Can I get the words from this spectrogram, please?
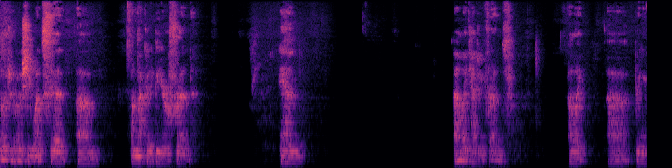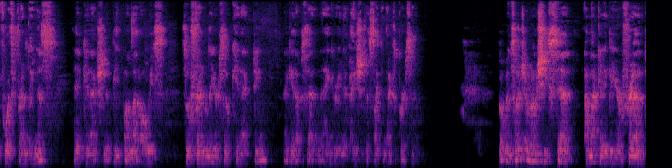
Sojun Roshi once said, um, I'm not going to be your friend. And I like having friends. I like uh, bringing forth friendliness and connection to people. I'm not always so friendly or so connecting. I get upset and angry and impatient just like the next person. But when Sojun Roshi said, I'm not going to be your friend,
